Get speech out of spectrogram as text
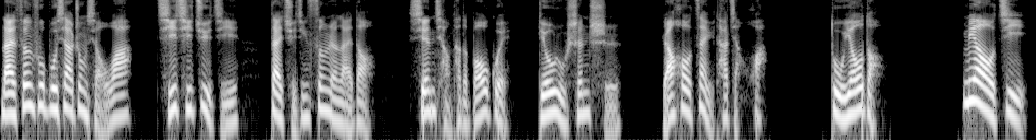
乃吩咐部下众小蛙。齐齐聚集，待取经僧人来到，先抢他的包柜，丢入深池，然后再与他讲话。杜妖道：“妙计，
